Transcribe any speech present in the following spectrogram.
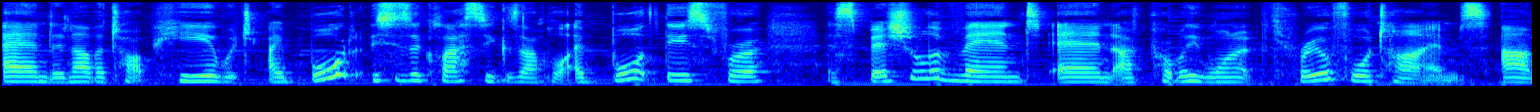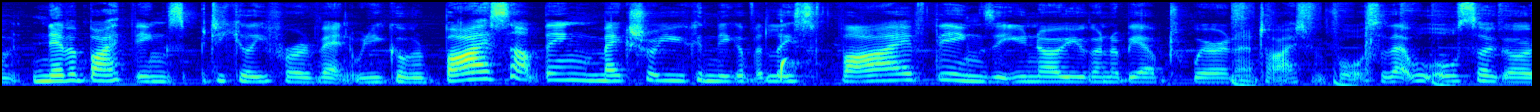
And another top here, which I bought, this is a classic example. I bought this for a special event and I've probably worn it three or four times. Um, never buy things particularly for an event. When you go to buy something, make sure you can think of at least five things that you know you're going to be able to wear an item for. So that will also go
